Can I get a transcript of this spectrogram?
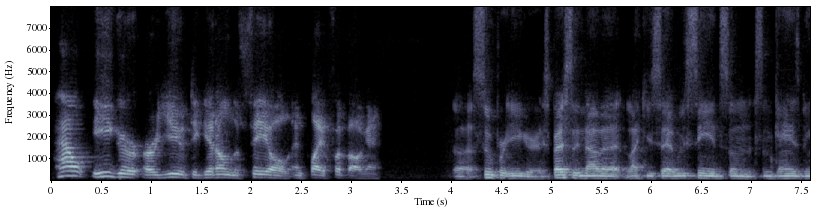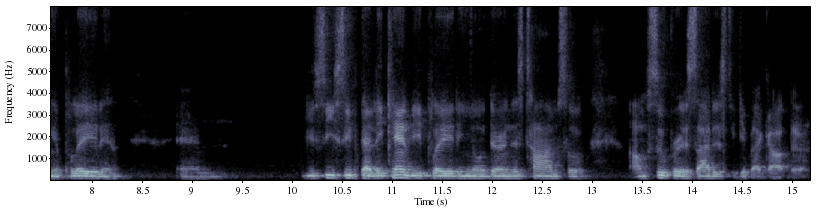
How eager are you to get on the field and play a football game? Uh, super eager, especially now that, like you said, we've seen some some games being played and and you see see that they can be played, you know, during this time. So I'm super excited to get back out there.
